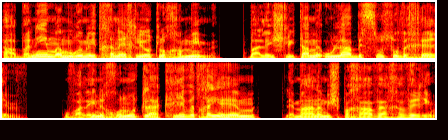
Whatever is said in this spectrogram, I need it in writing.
הבנים אמורים להתחנך להיות לוחמים, בעלי שליטה מעולה בסוס ובחרב, ובעלי נכונות להקריב את חייהם למען המשפחה והחברים.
